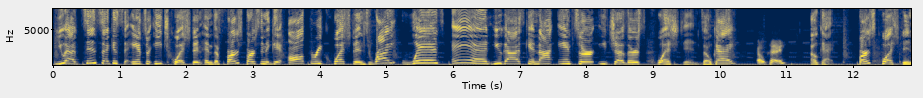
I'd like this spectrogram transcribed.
You have 10 seconds to answer each question, and the first person to get all three questions right wins, and you guys cannot answer each other's questions, okay? Okay. Okay. First question,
